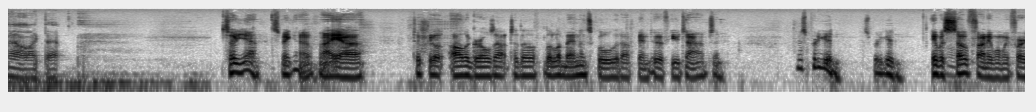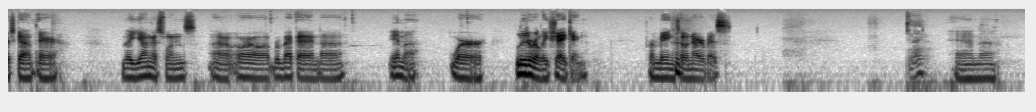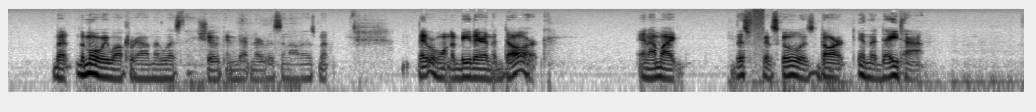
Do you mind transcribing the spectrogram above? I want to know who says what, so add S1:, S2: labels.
S1: I don't like that.
S2: So yeah, speaking of, I uh, took the, all the girls out to the little abandoned school that I've been to a few times, and it was pretty good. It's pretty good. It was so funny when we first got there. The youngest ones, uh, or uh, Rebecca and uh, Emma, were literally shaking from being so nervous. And uh, but the more we walked around, the less they shook and got nervous and all this. But they were wanting to be there in the dark, and I'm like, this fucking school is dark in the daytime,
